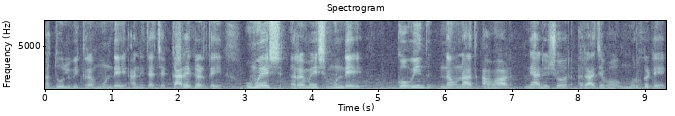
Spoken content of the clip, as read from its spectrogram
अतुल विक्रम मुंडे आणि त्याचे कार्यकर्ते उमेश रमेश मुंडे गोविंद नवनाथ आव्हाड ज्ञानेश्वर राजेभाऊ मुरकुटे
